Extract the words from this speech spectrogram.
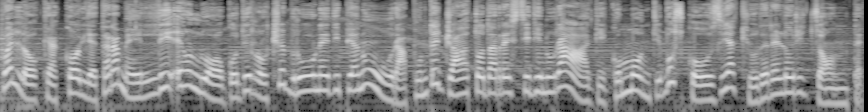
Quello che accoglie Taramelli è un luogo di rocce brune di pianura, punteggiato da resti di nuraghi, con monti boscosi a chiudere l'orizzonte,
